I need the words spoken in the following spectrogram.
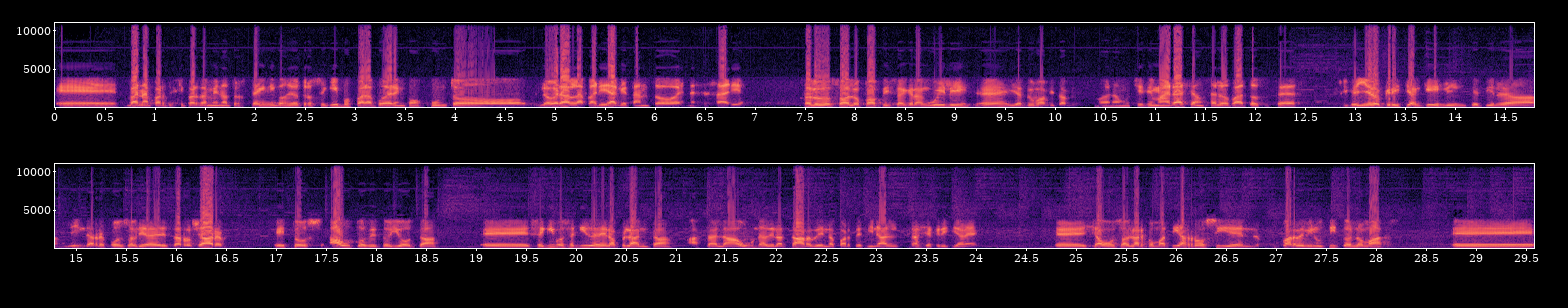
Eh, van a participar también otros técnicos de otros equipos para poder en conjunto lograr la paridad que tanto es necesaria. Saludos a los papis, al gran Willy ¿eh? y a tu mami también. Bueno, muchísimas gracias, un saludo para todos ustedes. ingeniero Christian Kisling, que tiene la linda responsabilidad de desarrollar estos autos de Toyota. Eh, seguimos aquí desde la planta hasta la una de la tarde en la parte final. Gracias, Cristian. ¿eh? Eh, ya vamos a hablar con Matías Rossi en un par de minutitos nomás. Eh,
